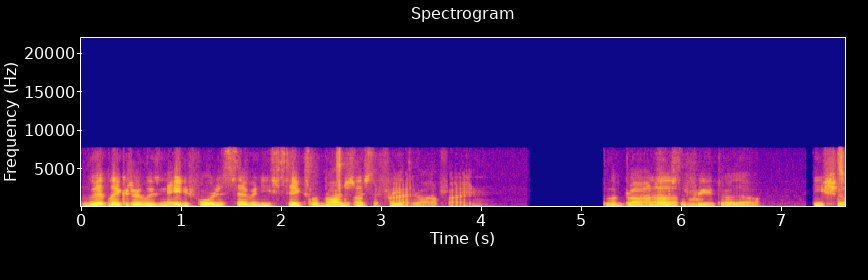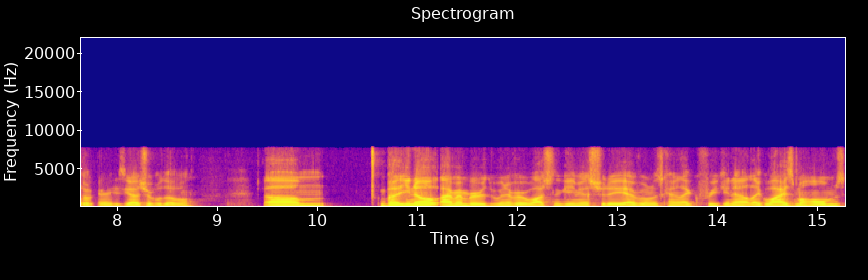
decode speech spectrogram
Lakers are losing eighty four to seventy six. LeBron just Oh, missed a free fine, throw. fine. LeBron just missed a Um, free throw though. He It's should. okay. He's got a triple double. Um, but you know, I remember whenever we were watching the game yesterday, everyone was kind of like freaking out. Like, why is Mahomes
